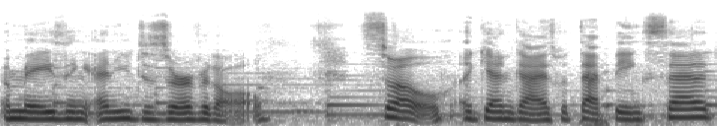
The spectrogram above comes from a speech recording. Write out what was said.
amazing and you deserve it all. So, again, guys, with that being said,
